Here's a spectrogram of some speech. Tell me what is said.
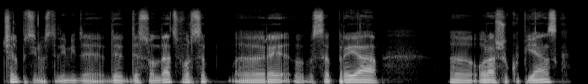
cel puțin 100.000 de, de, de soldați, vor să, uh, re, să preia uh, orașul Cupiansk,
